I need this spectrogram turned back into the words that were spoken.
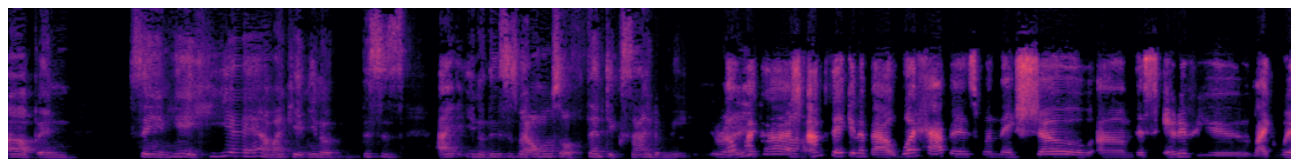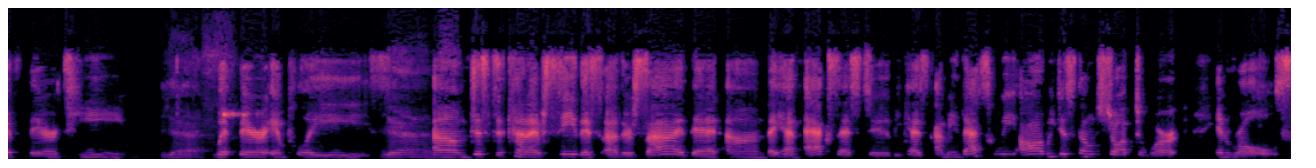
up and saying hey here i am i can you know this is i you know this is my almost authentic side of me right oh my gosh uh, i'm thinking about what happens when they show um, this interview like with their team yes. with their employees yeah um, just to kind of see this other side that um, they have access to because i mean that's we are we just don't show up to work in roles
